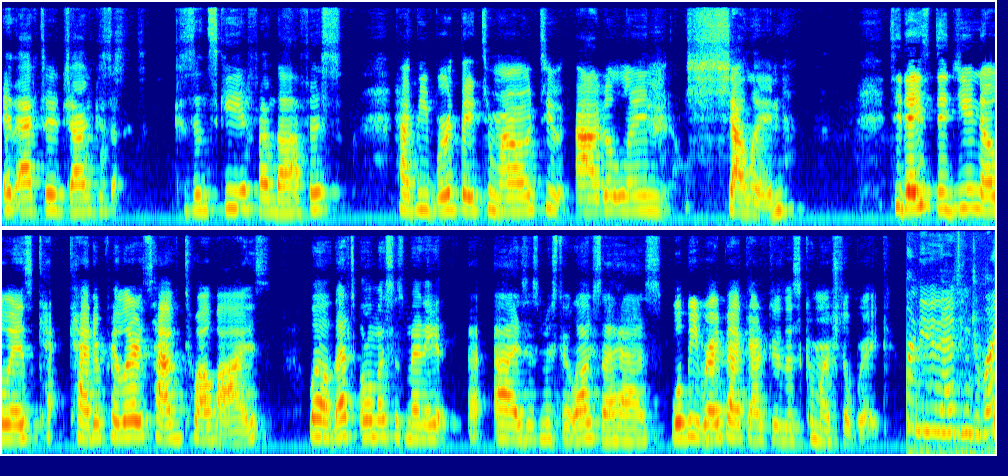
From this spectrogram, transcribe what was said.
and actor John Krasinski from The Office. Happy birthday tomorrow to Adeline Shellen. Today's Did You Know is ca- caterpillars have 12 eyes. Well, that's almost as many uh, eyes as Mr. Logsaw has. We'll be right back after this commercial break. Ever needed anything to write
